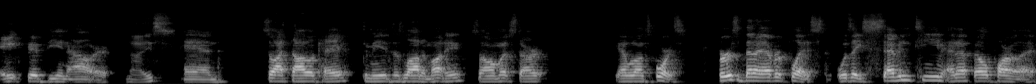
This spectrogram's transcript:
850 an hour. Nice. And so I thought, okay, to me, it's a lot of money. So I'm going to start gambling on sports. First bet I ever placed was a 17 NFL parlay,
